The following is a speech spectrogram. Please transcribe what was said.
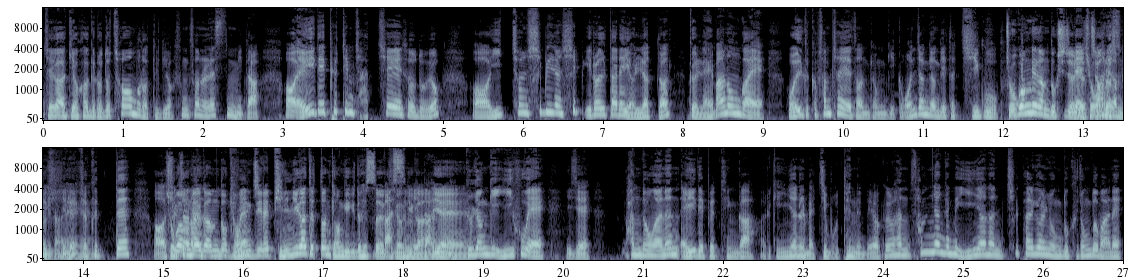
제가 기억하기로도 처음으로 드디어 승선을 했습니다. 어, A 대표팀 자체에서도요. 어, 2011년 11월 달에 열렸던 그 레바논과의 월드컵 3차 예선 경기, 그 원정 경기에서 지구 조광래 감독 시절이었죠. 네, 조광래 감독 시절이었죠. 예. 그때 어, 조광래 감독 경질의 빌미가 됐던 경기기도 했어요. 맞습니다. 그 경기가. 예. 네. 그 경기 이후에 이제 한동안은 A 대표팀과 이렇게 인연을 맺지 못했는데요. 그럼 한 3년 정도, 2년 한 7, 8개월 정도 그 정도 만에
